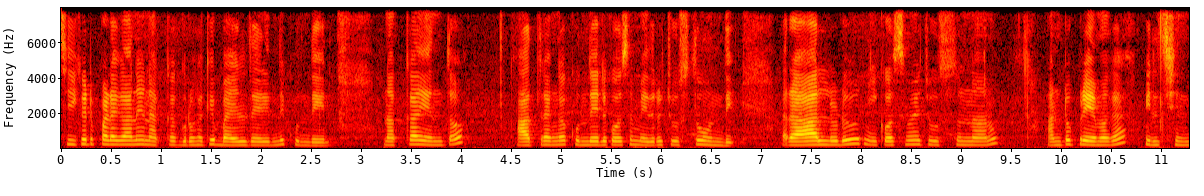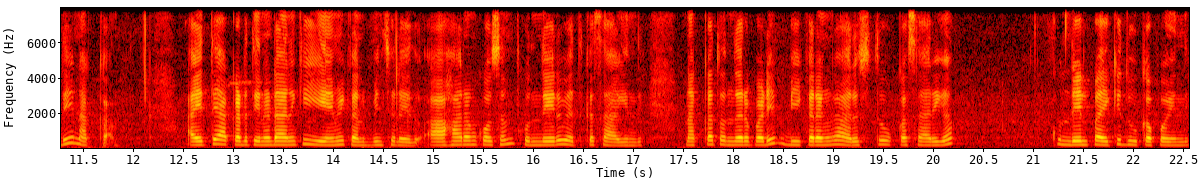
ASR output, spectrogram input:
చీకటి పడగానే నక్క గృహకి బయలుదేరింది కుందేలు. నక్క ఎంతో ఆత్రంగా కుందేలు కోసం ఎదురుచూస్తూ ఉంది. రా అల్లుడు నీకోసమే చూస్తున్నాను అంటూ ప్రేమగా పిలిచింది నక్క. అయితే అక్కడ తినడానికి ఏమీ కనిపించలేదు. ఆహారం కోసం కుందేలు వెతకసాగింది. నక్క తొందరపడి భీకరంగా అరుస్తూ ఒక్కసారిగా కుందేలు పైకి దూకపోయింది.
